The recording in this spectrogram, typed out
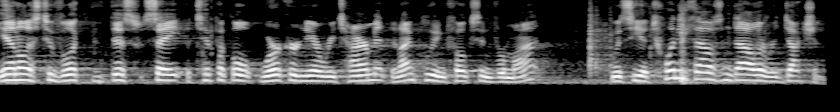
Analysts who've looked at this say a typical worker near retirement, and I'm including folks in Vermont, would see a $20,000 reduction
